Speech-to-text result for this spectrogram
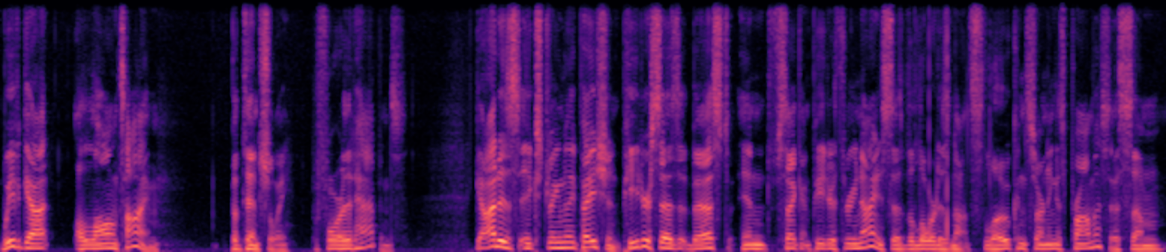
We've got a long time, potentially, before it happens. God is extremely patient. Peter says it best in 2 Peter 3 9. He says, The Lord is not slow concerning his promise, as some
